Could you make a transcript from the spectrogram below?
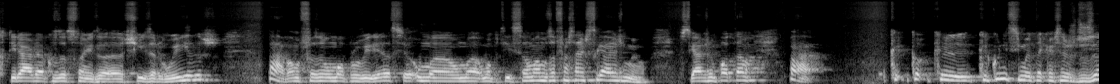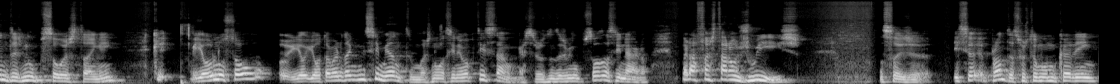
retirar acusações a X arguídas. Pá, vamos fazer uma providência, uma, uma, uma petição, vamos afastar este gajo, meu. Este gajo não pode estar. Pá, que, que, que, conhecimento é que estas 200 mil pessoas têm? Que eu não sou, eu, eu também não tenho conhecimento, mas não assinei uma petição. Estas 200 mil pessoas assinaram para afastar um juiz. Ou seja, isso, é, pronto, assusta-me um bocadinho.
